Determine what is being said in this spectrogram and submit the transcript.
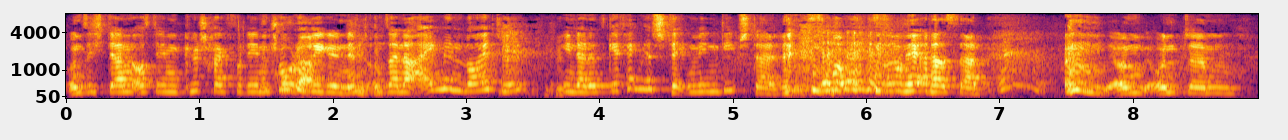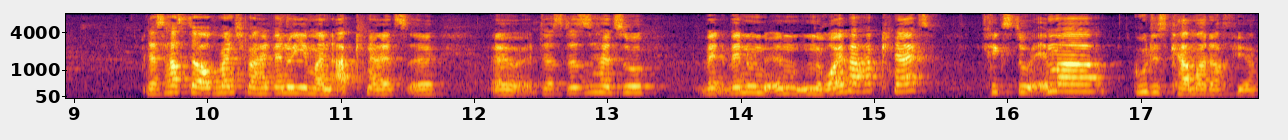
und sich dann aus dem Kühlschrank von denen. Schokoriegel nimmt und seine eigenen Leute ihn dann ins Gefängnis stecken wegen Diebstahl. so so wäre das dann. Und, und ähm, das hast du auch manchmal halt, wenn du jemanden abknallst. Äh, äh, das, das ist halt so, wenn, wenn du einen, einen Räuber abknallst, kriegst du immer gutes Karma dafür.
